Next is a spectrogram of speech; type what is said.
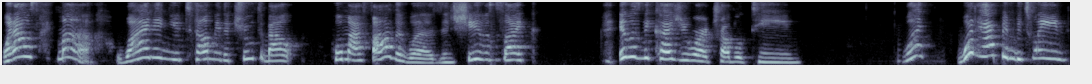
when I was like, Ma, why didn't you tell me the truth about who my father was? And she was like, it was because you were a troubled teen. What? What happened between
